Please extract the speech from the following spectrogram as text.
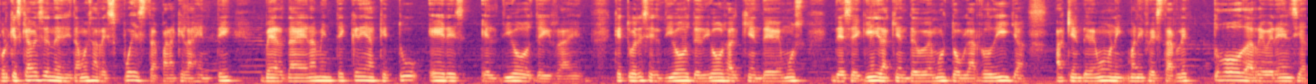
Porque es que a veces necesitamos esa respuesta para que la gente verdaderamente crea que tú eres el Dios de Israel, que tú eres el Dios de Dios al quien debemos de seguir, a quien debemos doblar rodilla, a quien debemos manifestarle toda reverencia,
